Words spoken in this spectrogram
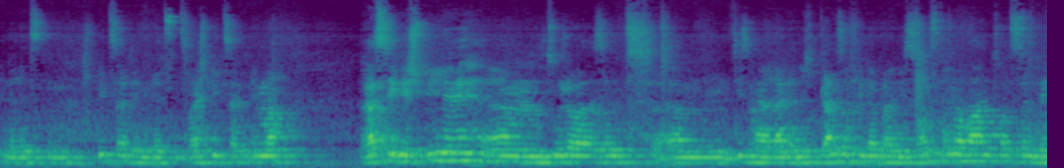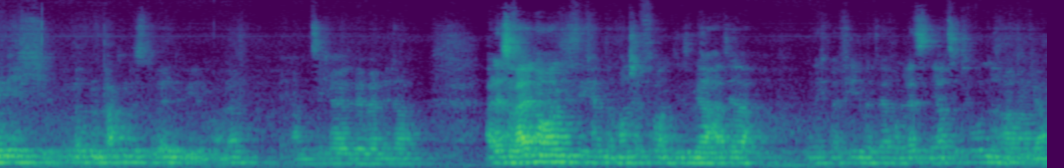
in der letzten Spielzeit, in den letzten zwei Spielzeiten immer rassige Spiele. Ähm, Zuschauer sind ähm, diesmal ja leider nicht ganz so viel dabei, wie sonst immer waren. Trotzdem denke ich, wird ein packendes Duell immer, oder? Ja, mit Sicherheit, wir werden wieder alles reinhauen. Die Kempner Mannschaft von diesem Jahr hat ja nicht mehr viel mit der vom letzten Jahr zu tun. Aber Ja.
